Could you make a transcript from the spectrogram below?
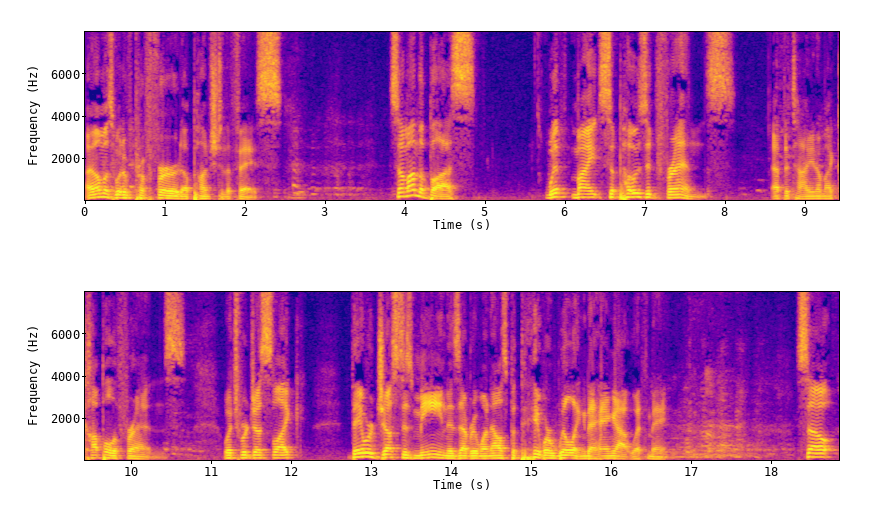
I almost would have preferred a punch to the face. So I'm on the bus with my supposed friends at the time. You know, my couple of friends, which were just like they were just as mean as everyone else, but they were willing to hang out with me. So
